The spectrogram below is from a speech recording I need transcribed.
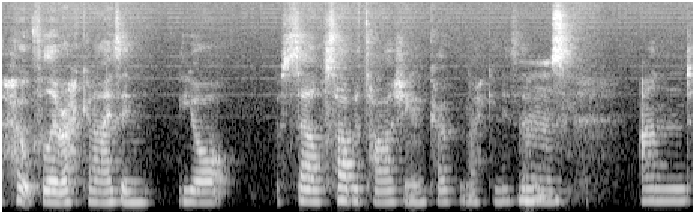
hopefully recognizing your self-sabotaging coping mechanisms mm. and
